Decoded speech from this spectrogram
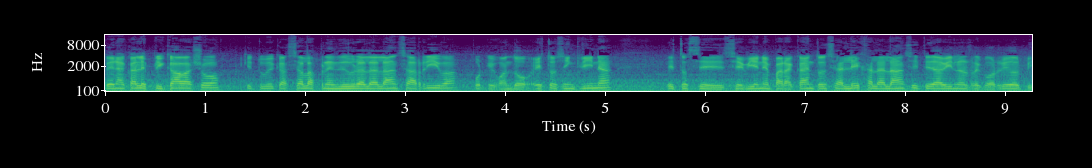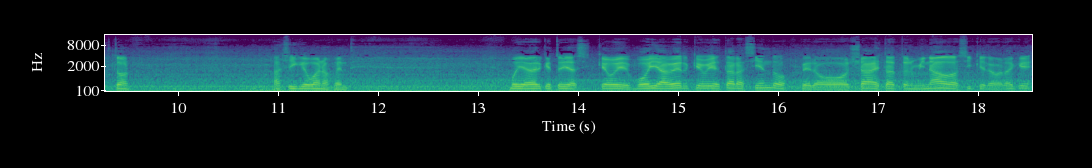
Ven acá le explicaba yo que tuve que hacer las prendeduras de la lanza arriba porque cuando esto se inclina esto se, viene para acá entonces aleja la lanza y te da bien el recorrido del pistón. Así que bueno gente voy a ver qué estoy que voy, voy a ver qué voy a estar haciendo pero ya está terminado así que la verdad que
